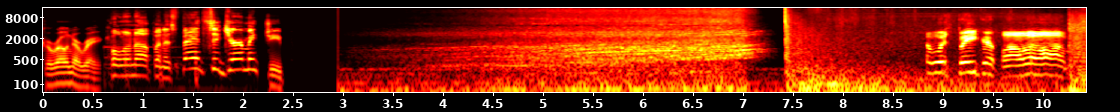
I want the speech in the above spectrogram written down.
Corona Ray Pulling up in his fancy German. Jeep. With speaker, follow along.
